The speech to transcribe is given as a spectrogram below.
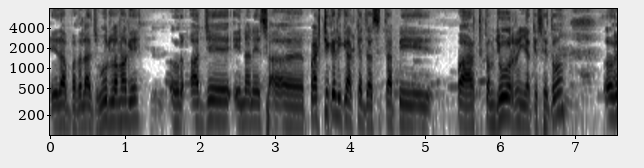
ਇਹਦਾ ਬਦਲਾ ਜ਼ਰੂਰ ਲਵਾਂਗੇ। ਔਰ ਅੱਜ ਇਹਨਾਂ ਨੇ ਪ੍ਰੈਕਟੀਕਲੀ ਕਰਕੇ ਦੱਸ ਦਿੱਤਾ ਵੀ ਭਾਰਤ ਕਮਜ਼ੋਰ ਨਹੀਂ ਆ ਕਿਸੇ ਤੋਂ। ਔਰ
